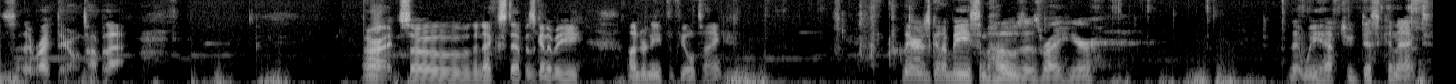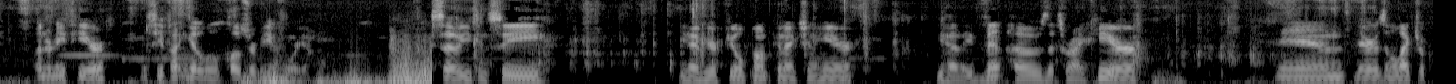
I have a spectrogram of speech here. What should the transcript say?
Set it right there on top of that. All right, so the next step is going to be underneath the fuel tank. There's going to be some hoses right here that we have to disconnect underneath here. Let's see if I can get a little closer view for you. So you can see you have your fuel pump connection here you have a vent hose that's right here and there's an electrical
